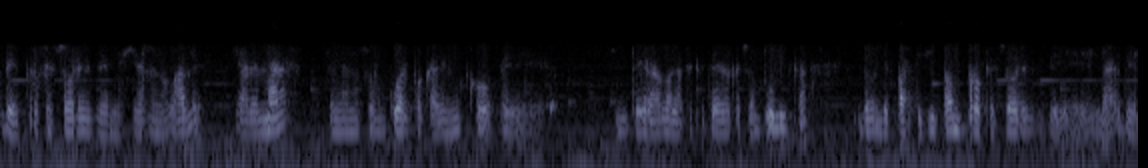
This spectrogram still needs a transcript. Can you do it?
de Profesores de Energías Renovables y además tenemos un cuerpo académico eh, integrado a la Secretaría de Educación Pública, donde participan profesores de, la, de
